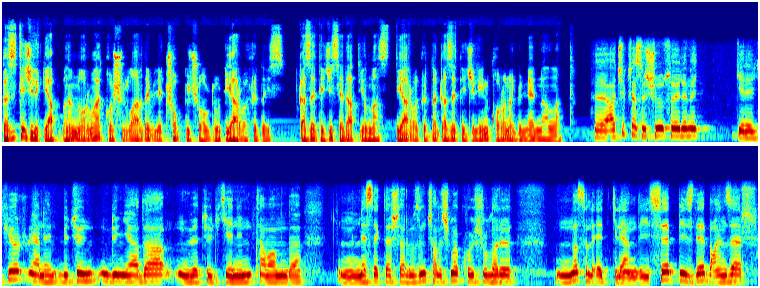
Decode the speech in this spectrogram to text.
Gazetecilik yapmanın normal koşullarda bile çok güç olduğu Diyarbakır'dayız. Gazeteci Sedat Yılmaz, Diyarbakır'da gazeteciliğin korona günlerini anlattı. E, açıkçası şunu söylemek gerekiyor. Yani bütün dünyada ve Türkiye'nin tamamında meslektaşlarımızın çalışma koşulları nasıl etkilendiyse biz de benzer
